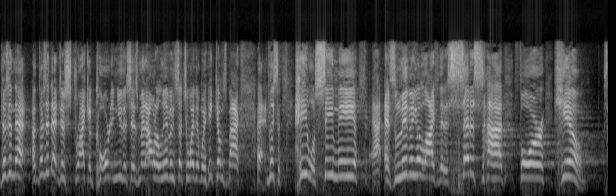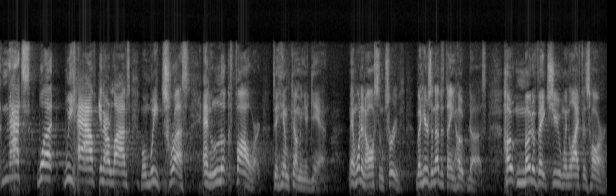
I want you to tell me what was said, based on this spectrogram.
Doesn't that, uh, doesn't that just strike a chord in you that says, man, I want to live in such a way that when he comes back, uh, listen, he will see me uh, as living a life that is set aside for him. And that's what we have in our lives when we trust and look forward to him coming again. Man, what an awesome truth. But here's another thing hope does hope motivates you when life is hard.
